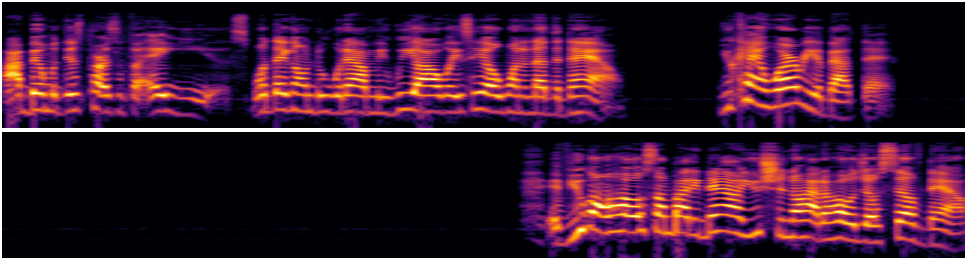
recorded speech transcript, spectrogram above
I've been with this person for eight years. What they gonna do without me? We always held one another down. You can't worry about that. If you gonna hold somebody down, you should know how to hold yourself down.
